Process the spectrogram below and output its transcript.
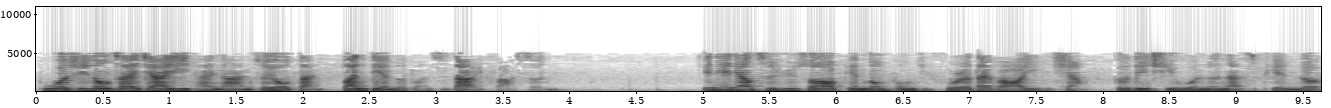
不过其中在嘉义、台南则有短短点的短时大雨发生。今天将持续受到偏东风及副热带高压影响，各地气温仍然是偏热，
